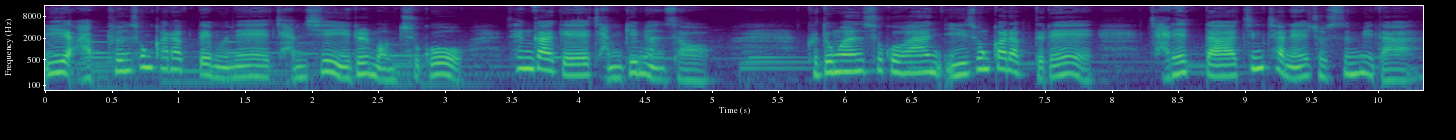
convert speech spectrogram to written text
이 아픈 손가락 때문에 잠시 일을 멈추고 생각에 잠기면서 그동안 수고한 이 손가락들에 잘했다 칭찬해 줬습니다.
